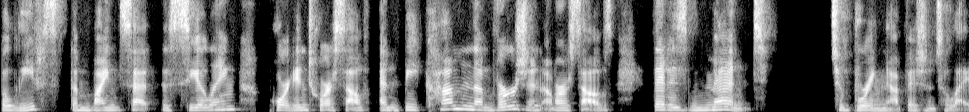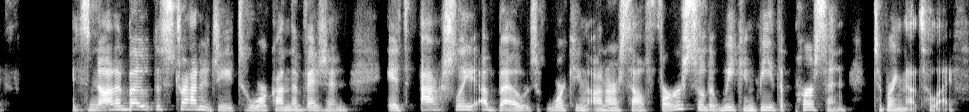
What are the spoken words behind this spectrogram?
beliefs, the mindset, the ceiling, pour into ourselves and become the version of ourselves that is meant to bring that vision to life. It's not about the strategy to work on the vision. It's actually about working on ourselves first so that we can be the person to bring that to life.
